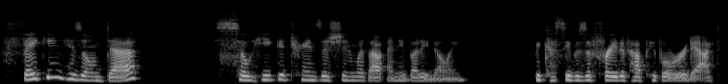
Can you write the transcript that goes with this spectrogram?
faking his own death so he could transition without anybody knowing because he was afraid of how people would react.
